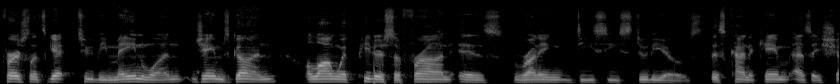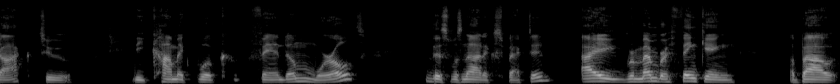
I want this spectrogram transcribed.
First, let's get to the main one. James Gunn, along with Peter Safran, is running DC Studios. This kind of came as a shock to the comic book fandom world. This was not expected. I remember thinking about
